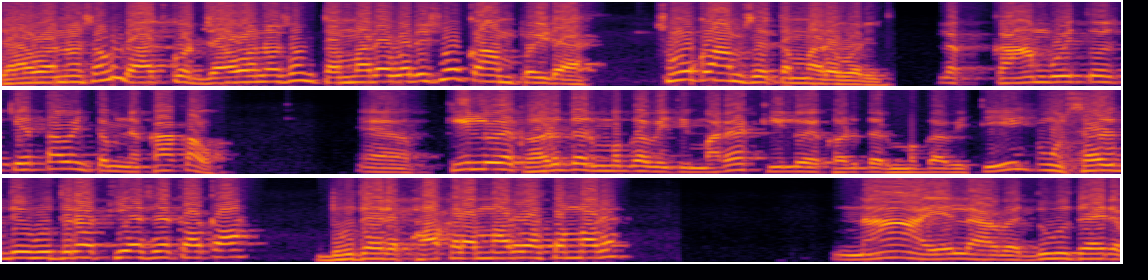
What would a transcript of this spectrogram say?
જવાનો છે ને રાજકોટ જવાનો છે ને તમારે વળી શું કામ પડ્યા? શું કામ છે તમારે વળી? એટલે કામ હોય તો કેતા હોય ને તમને કાકાઓ. કિલો એક હળદર મગાવી હતી મારે કિલો એક હળદર મગાવી હતી. હું શરદી ઉધરા થયા છે કાકા? દૂધારે ફાકડા મારવા તમારે? ના એલા હવે દૂધ આરે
